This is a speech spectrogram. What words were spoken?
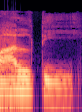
बाल्टी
